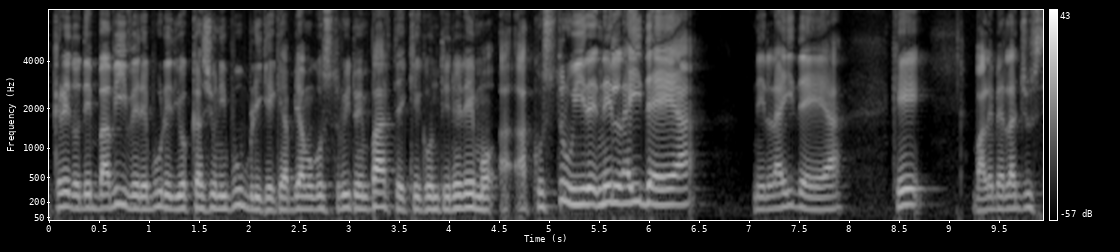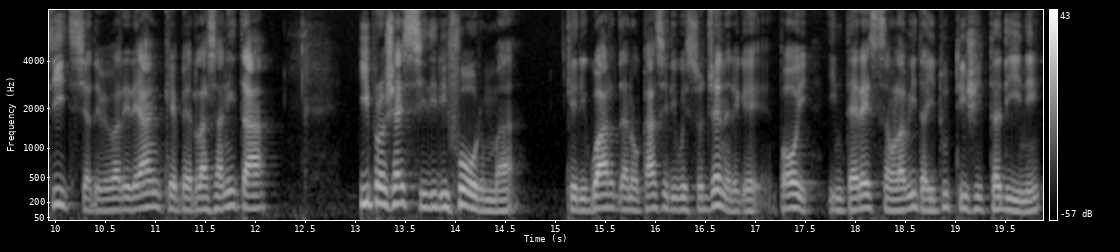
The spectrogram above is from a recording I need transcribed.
credo debba vivere pure di occasioni pubbliche che abbiamo costruito in parte e che continueremo a, a costruire nella idea, nella idea che vale per la giustizia, deve valere anche per la sanità, i processi di riforma che riguardano casi di questo genere, che poi interessano la vita di tutti i cittadini,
